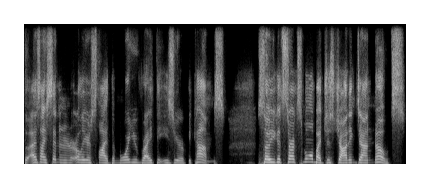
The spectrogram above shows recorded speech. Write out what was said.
the- as I said in an earlier slide, the more you write, the easier it becomes. So you could start small by just jotting down notes.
